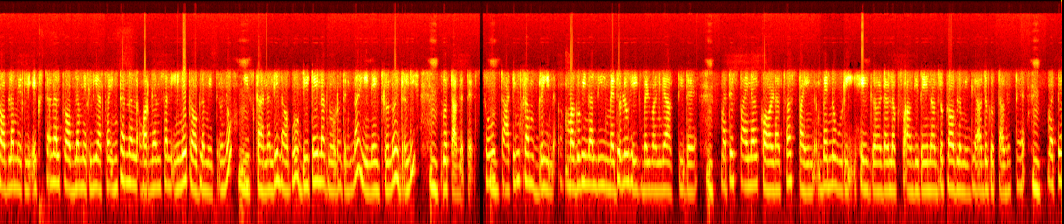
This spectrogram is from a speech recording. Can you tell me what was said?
ಪ್ರಾಬ್ಲಮ್ ಇರ್ಲಿ ಎಕ್ಸ್ಟರ್ನಲ್ ಪ್ರಾಬ್ಲಮ್ ಇರ್ಲಿ ಅಥವಾ ಇಂಟರ್ನಲ್ ಆರ್ಗನ್ಸ್ ಅಲ್ಲಿ ಏನೇ ಪ್ರಾಬ್ಲಮ್ ಇದ್ರು ಈ ಸ್ಕ್ಯಾನ್ ಅಲ್ಲಿ ನಾವು ಡೀಟೇಲ್ ಆಗಿ ನೋಡೋದ್ರಿಂದ ಏನೇ ಇದ್ರು ಇದರಲ್ಲಿ. ಗೊತ್ತಾಗುತ್ತೆ. ಸೊ ಸ್ಟಾರ್ಟಿಂಗ್ ಫ್ರಮ್ ಬ್ರೈನ್ ಮಗುವಿನಲ್ಲಿ ಮೆದುಳು ಹೇಗ್ ಬೆಳವಣಿಗೆ ಆಗ್ತಿದೆ ಮತ್ತೆ ಸ್ಪೈನಲ್ ಕಾರ್ಡ್ ಅಥವಾ ಸ್ಪೈನ್ ಬೆನ್ನು ಉರಿ ಹೇಗ್ ಡೆವಲಪ್ ಆಗಿದೆ ಏನಾದ್ರೂ ಪ್ರಾಬ್ಲಮ್ ಇದೆಯಾ ಅದು ಗೊತ್ತಾಗುತ್ತೆ. ಮತ್ತೆ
